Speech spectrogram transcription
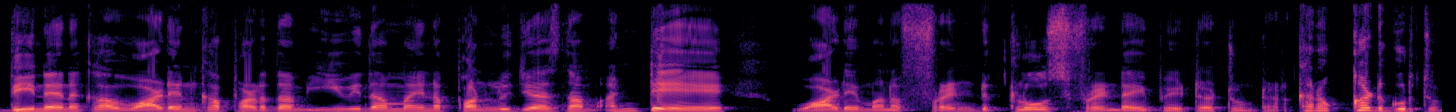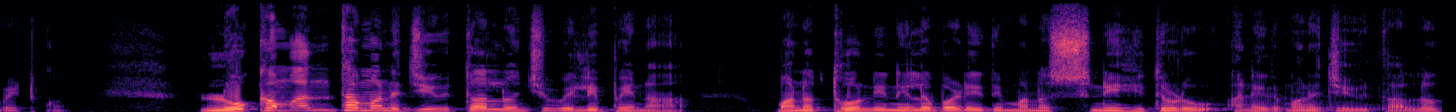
దీనెనక వాడెనక పడదాం ఈ విధమైన పనులు చేద్దాం అంటే వాడే మన ఫ్రెండ్ క్లోజ్ ఫ్రెండ్ అయిపోయేటట్టు ఉంటాడు కానీ ఒక్కటి గుర్తుపెట్టుకోండి. లోకమంతా మన జీవితాల్లోంచి వెళ్ళిపోయినా మనతోని నిలబడేది మన స్నేహితుడు అనేది మన జీవితాల్లో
